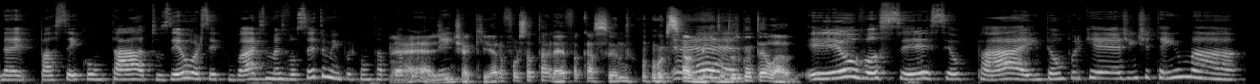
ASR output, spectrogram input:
né? Passei contatos, eu orcei com vários, mas você também por conta própria. É, também. a gente aqui era força-tarefa caçando orçamento, é, tudo quanto é lado. Eu, você, seu pai. Então, porque a gente tem uma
